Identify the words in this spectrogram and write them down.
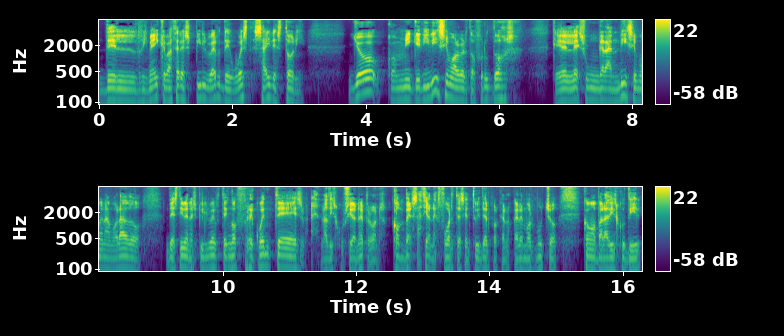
del remake que va a hacer Spielberg de West Side Story. Yo, con mi queridísimo Alberto Frutos, que él es un grandísimo enamorado de Steven Spielberg, tengo frecuentes, no discusiones, pero bueno, conversaciones fuertes en Twitter porque nos queremos mucho como para discutir,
